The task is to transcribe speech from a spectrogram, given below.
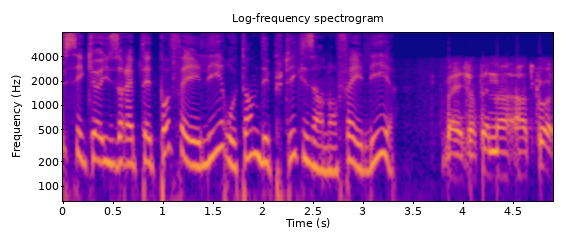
c'est qu'ils auraient peut-être pas fait élire autant de députés qu'ils en ont fait élire. Ben certainement. En tout cas,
